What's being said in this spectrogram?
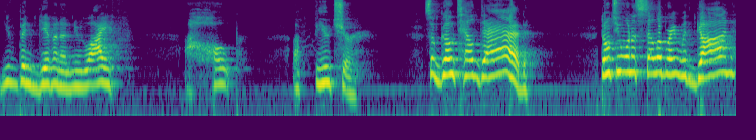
You've been given a new life, a hope, a future. So go tell dad. Don't you want to celebrate with God?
